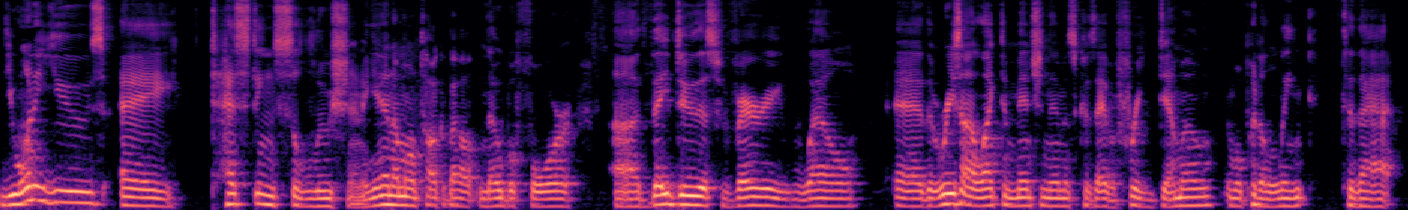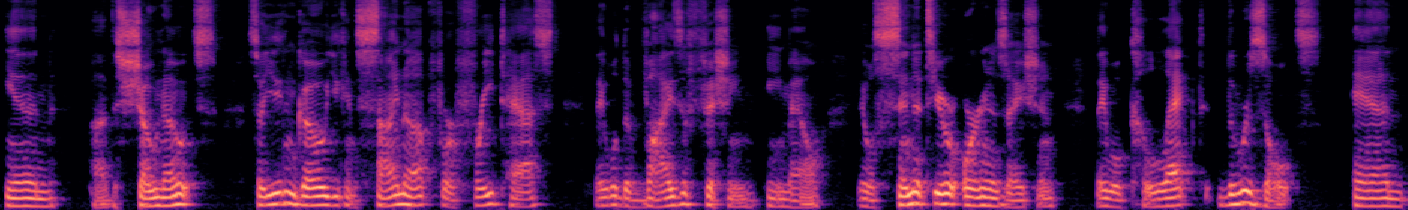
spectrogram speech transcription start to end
you want to use a testing solution. Again, I'm going to talk about KnowBe4. Uh, they do this very well. Uh, the reason I like to mention them is because they have a free demo, and we'll put a link to that in uh, the show notes. So you can go, you can sign up for a free test. They will devise a phishing email. They will send it to your organization. They will collect the results and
